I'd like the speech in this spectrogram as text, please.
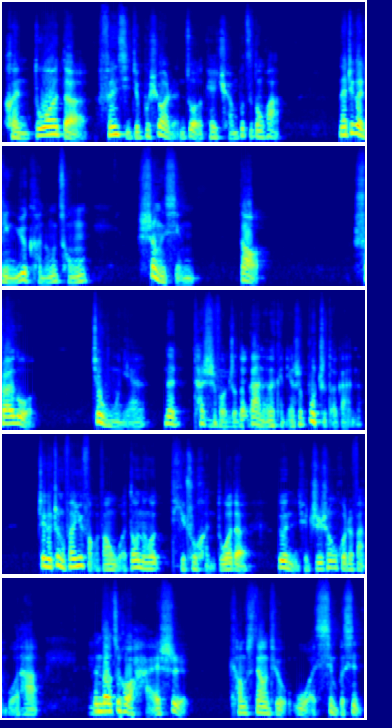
很多的分析就不需要人做了，可以全部自动化？那这个领域可能从盛行到衰落就五年，那它是否值得干呢？那肯定是不值得干的。这个正方与反方，我都能够提出很多的论点去支撑或者反驳它，那到最后还是 comes down to 我信不信。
